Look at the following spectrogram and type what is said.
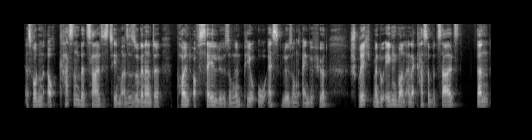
Es wurden auch Kassenbezahlsysteme, also sogenannte Point-of-Sale-Lösungen, POS-Lösungen eingeführt. Sprich, wenn du irgendwo an einer Kasse bezahlst, dann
